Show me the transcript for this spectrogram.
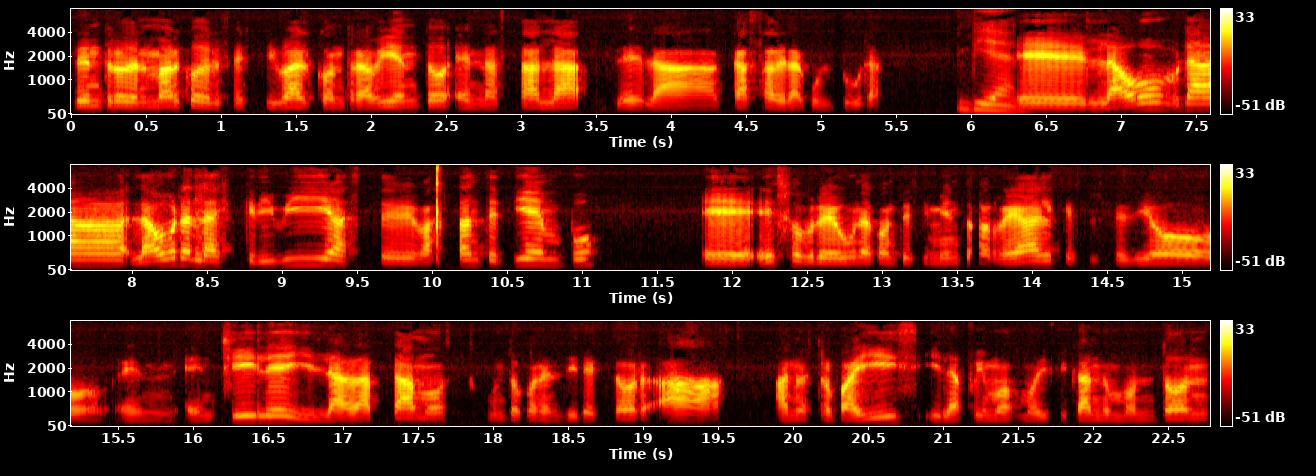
dentro del marco del Festival Contraviento en la sala de la Casa de la Cultura. Bien. Eh, la obra la obra la escribí hace bastante tiempo. Eh, es sobre un acontecimiento real que sucedió en, en Chile y la adaptamos junto con el director a, a nuestro país y la fuimos modificando un montón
